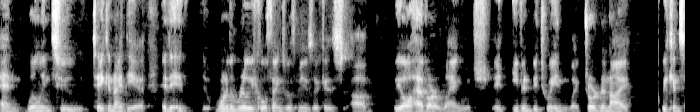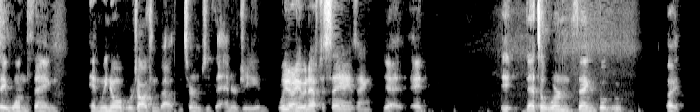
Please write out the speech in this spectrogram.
and willing to take an idea. It, it, one of the really cool things with music is um, we all have our language. It, even between like Jordan and I, we can say one thing and we know what we're talking about in terms of the energy and We don't even have to say anything. Yeah, and it, that's a learned thing. But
